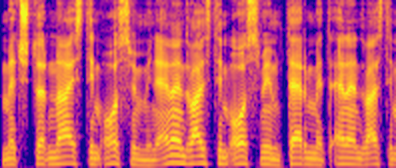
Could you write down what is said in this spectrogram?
med 14. in 8. 8. in 21. 8. ter med 21.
